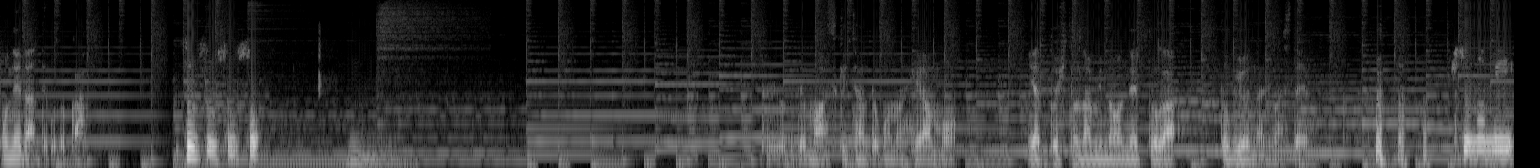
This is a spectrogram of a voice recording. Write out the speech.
お値段ってことか、そうそうそうそう。うん、というわけでまあすけちゃんとこの部屋もやっと人並みのネットが飛ぶようになりましたよ 人並み、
